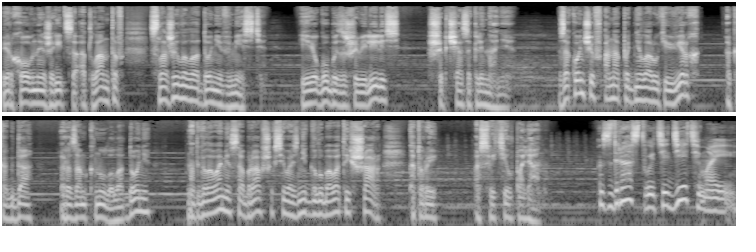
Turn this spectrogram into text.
Верховная жрица атлантов сложила ладони вместе. Ее губы зашевелились, шепча заклинание. Закончив, она подняла руки вверх, а когда разомкнула ладони — над головами собравшихся возник голубоватый шар, который осветил поляну. «Здравствуйте, дети мои!»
